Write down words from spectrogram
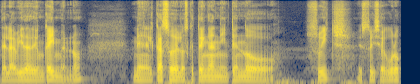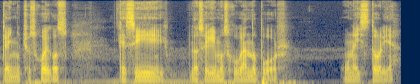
de la vida de un gamer, ¿no? En el caso de los que tengan Nintendo Switch, estoy seguro que hay muchos juegos que sí los seguimos jugando por una historia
